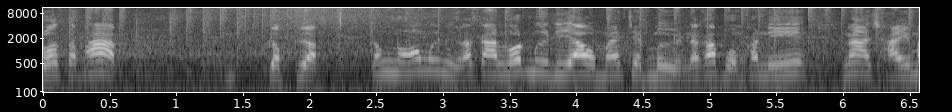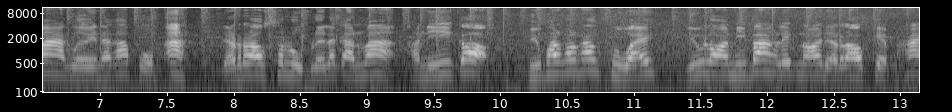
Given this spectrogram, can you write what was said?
รถสภาพเกือบเกือบน้องๆมือหนึ่งแล้วการลดมือเดียวมา 70,000นะครับผมคันนี้น่าใช้มากเลยนะครับผมอะเดี๋ยวเราสรุปเลยแล้วกันว่าคันนี้ก็ ผิวพรรณค่อนข้างสวยริ้วรอยมีบ้างเล็กน้อยเดี๋ยวเราเก็บให้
